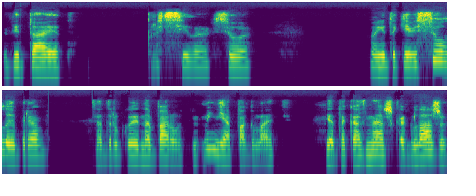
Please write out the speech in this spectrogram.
витает. Красивое все. Но они такие веселые прям, а другой наоборот, меня погладь. Я такая, знаешь, как глажу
